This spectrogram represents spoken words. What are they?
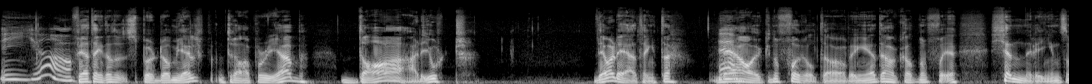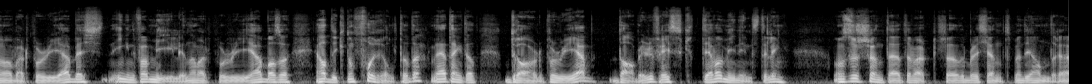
Ja, For jeg tenkte at spør du om hjelp, dra på rehab, da er det gjort. Det var det jeg tenkte. Men jeg har jo ikke noe forhold til avhengighet. Jeg, noe jeg kjenner ingen som har vært på rehab. Ingen i familien har vært på rehab. Altså, jeg hadde ikke noe forhold til det. Men jeg tenkte at drar du på rehab, da blir du frisk. Det var min innstilling. Og så skjønte jeg etter hvert jeg ble kjent med de andre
